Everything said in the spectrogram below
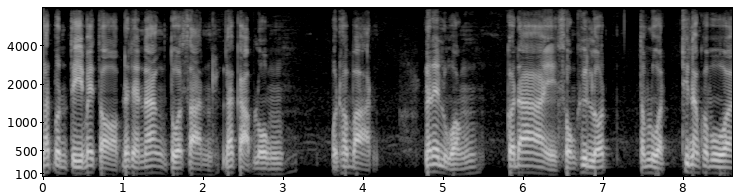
รัฐมนตรีไม่ตอบได้แต่นั่งตัวสั่นและกราบลงบนทบาท และในหลวงก็ได้ส่งขึ้นรถตำรวจที่นำขบวน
